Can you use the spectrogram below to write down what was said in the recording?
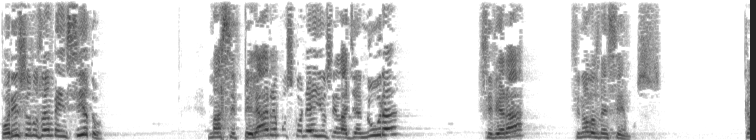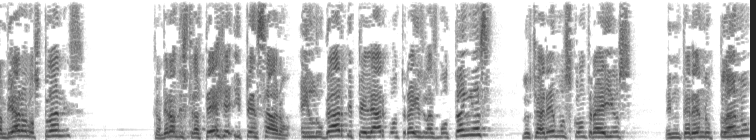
Por eso nos han vencido. Mas si peleáramos con ellos en la llanura, se verá si no los vencemos. Cambiaron los planes, cambiaron de estrategia y pensaron, en lugar de pelear contra ellos en las montañas, lucharemos contra ellos en un terreno plano,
